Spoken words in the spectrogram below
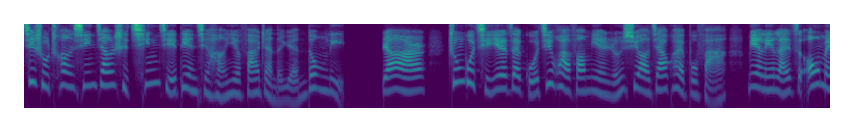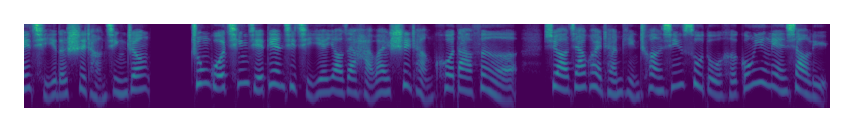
技术创新将是清洁电器行业发展的原动力。然而，中国企业在国际化方面仍需要加快步伐，面临来自欧美企业的市场竞争。中国清洁电器企业要在海外市场扩大份额，需要加快产品创新速度和供应链效率。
